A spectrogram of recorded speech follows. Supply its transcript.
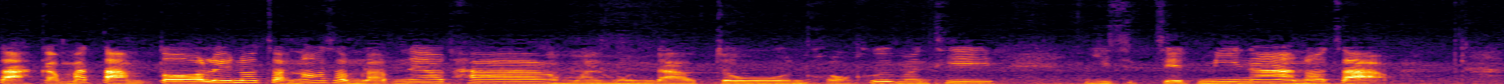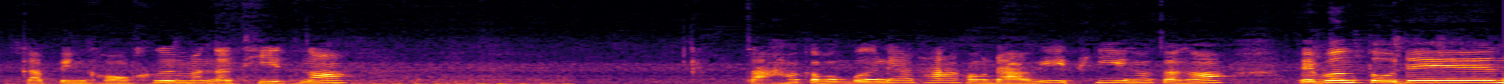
จากกลับมาตามต่อเลยเนอกจากนอกสำหรับแนวทางหวยหุ่นดาวโจนของคืนวันที่ 27 มีนาเนอกจากกับเป็นของคืนวันอาทิตย์เนาะจากเฮากลับมาเบิ่งแนวทางของดาววีพี่เนาะจ้ะเนาะไปเบิ่งตัวเด่น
